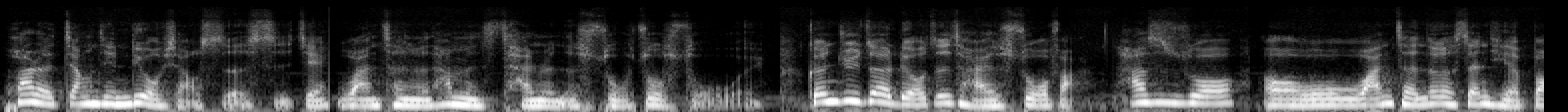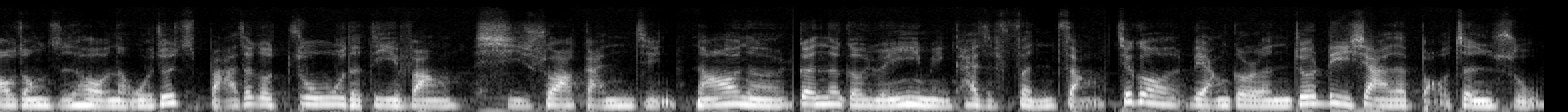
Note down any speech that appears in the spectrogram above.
花了将近六小时的时间，完成了他们残忍的所作所为。根据这刘志才的说法，他是说，哦，我完成这个身体的包装之后呢，我就把这个租屋的地方洗刷干净，然后呢，跟那个袁义明开始分账。结果两个人就立下了保证书，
